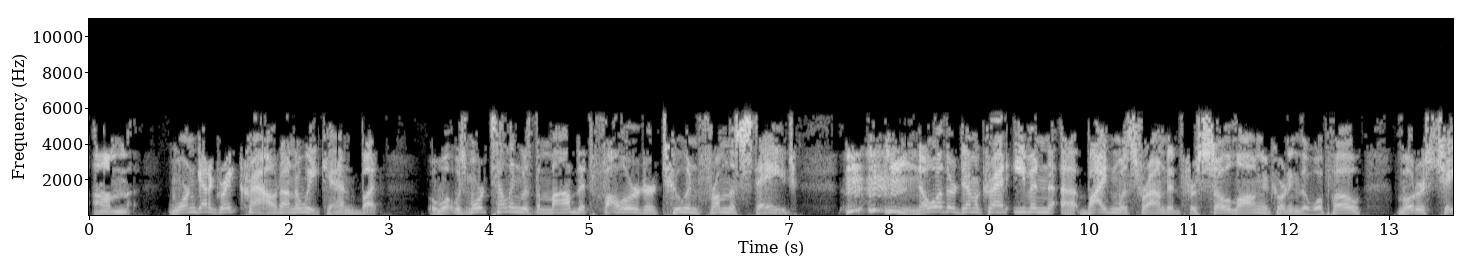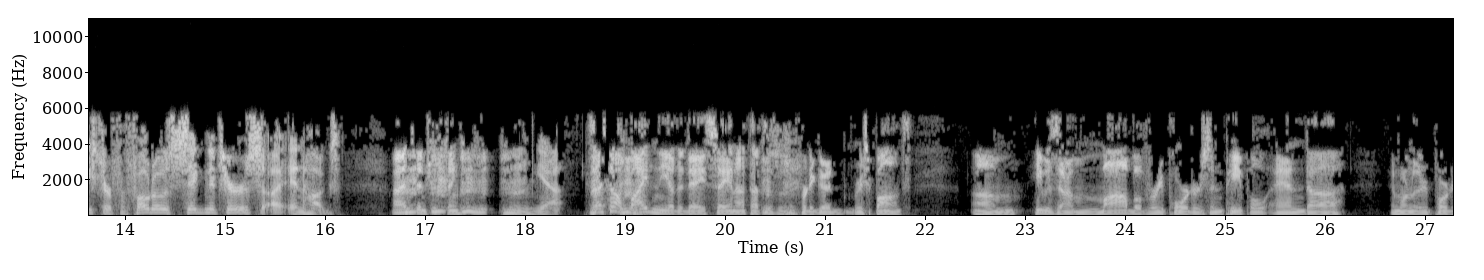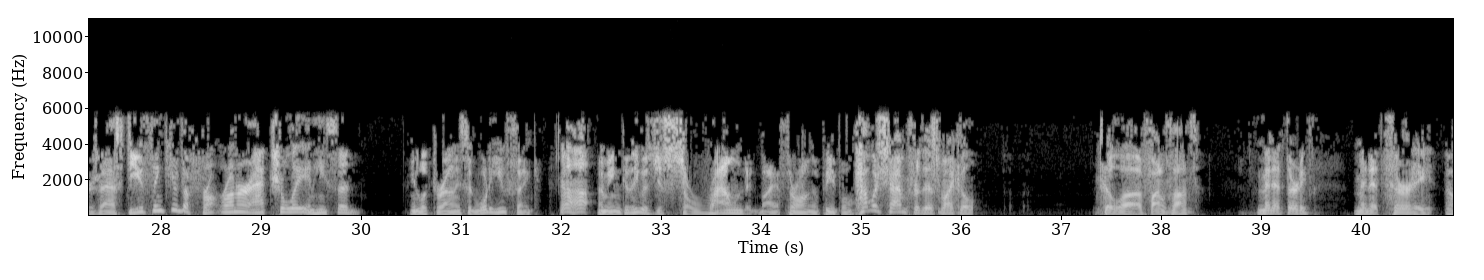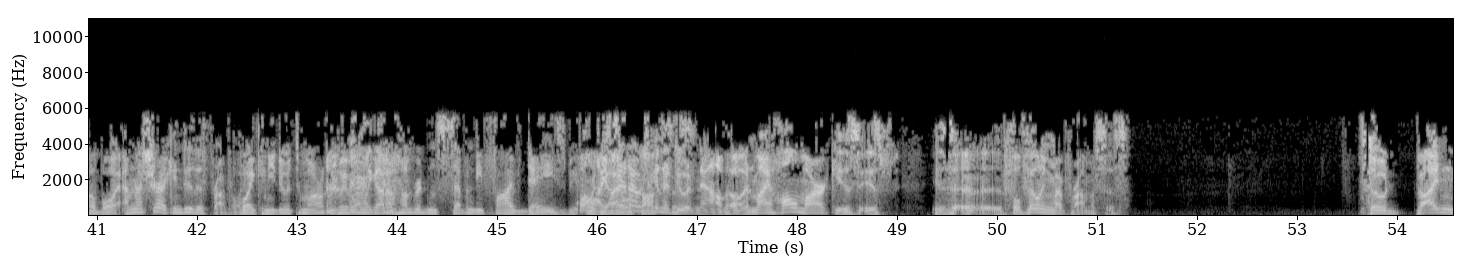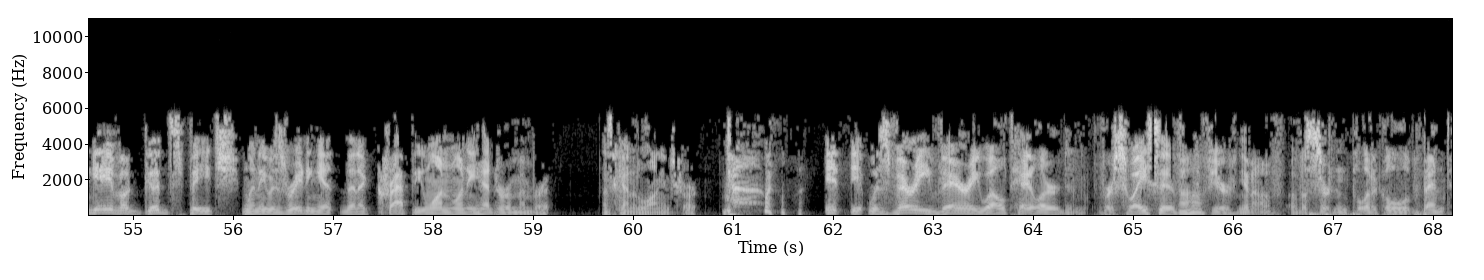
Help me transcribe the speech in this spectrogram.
um, Warren got a great crowd on the weekend, but what was more telling was the mob that followed her to and from the stage. no other Democrat, even uh, Biden, was surrounded for so long, according to the WAPO. Voters chased her for photos, signatures, uh, and hugs. That's interesting. yeah. Because I saw Biden the other day saying, I thought this was a pretty good response. Um, he was in a mob of reporters and people, and uh, and one of the reporters asked, "Do you think you're the front runner actually?" And he said, he looked around and he said, "What do you think?" Uh-huh. I mean, because he was just surrounded by a throng of people. How much time for this, Michael? Till uh, final thoughts? Minute 30. Minute 30. Oh, boy. I'm not sure I can do this properly. Boy, can you do it tomorrow? Because we've only got 175 days before well, the I said Iowa I was going to do it now, though, and my hallmark is is is uh, fulfilling my promises. So Biden gave a good speech when he was reading it, then a crappy one when he had to remember it. That's kind of the long and short. it it was very very well tailored and persuasive Uh-huh. if you're you know of a certain political bent.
